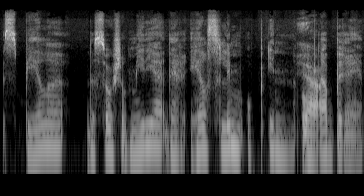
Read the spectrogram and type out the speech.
spelen de social media daar heel slim op in, op dat brein.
